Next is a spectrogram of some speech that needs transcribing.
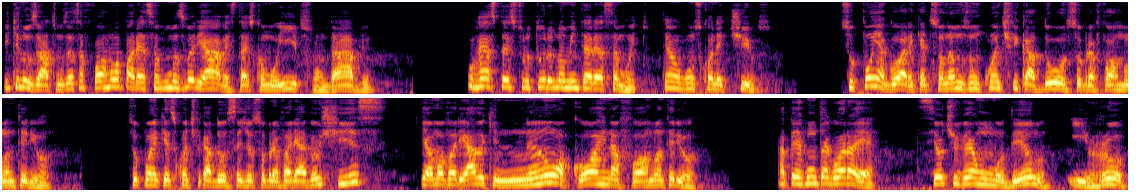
e que nos átomos dessa fórmula aparecem algumas variáveis, tais como y, w. O resto da estrutura não me interessa muito, tem alguns conectivos. Suponha agora que adicionamos um quantificador sobre a fórmula anterior. Suponha que esse quantificador seja sobre a variável x, que é uma variável que não ocorre na fórmula anterior. A pergunta agora é, se eu tiver um modelo, e ρ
